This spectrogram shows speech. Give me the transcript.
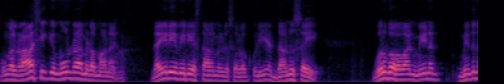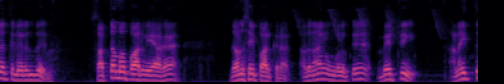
உங்கள் ராசிக்கு மூன்றாம் இடமான தைரிய வீரிய ஸ்தானம் என்று சொல்லக்கூடிய தனுசை குரு பகவான் மீன மிதுனத்திலிருந்து சப்தம பார்வையாக தனுசை பார்க்கிறார். அதனால் உங்களுக்கு வெற்றி அனைத்து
